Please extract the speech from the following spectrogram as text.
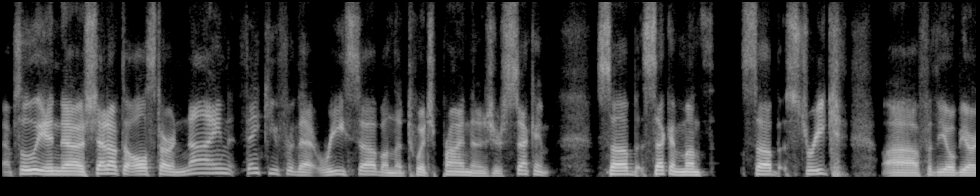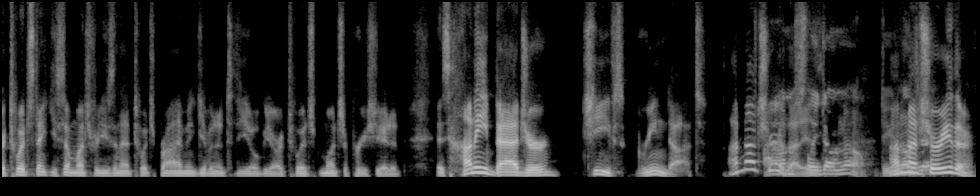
Absolutely, and uh, shout out to All Star Nine. Thank you for that resub on the Twitch Prime. That is your second sub, second month sub streak uh, for the OBR Twitch. Thank you so much for using that Twitch Prime and giving it to the OBR Twitch. Much appreciated. Is Honey Badger Chiefs Green Dot? I'm not sure. I honestly don't know. Do I'm know, not Jay? sure either.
